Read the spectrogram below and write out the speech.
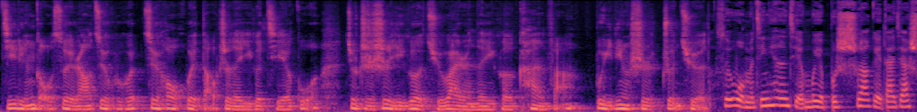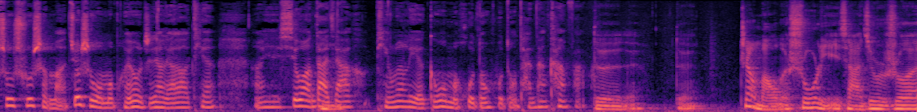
鸡零狗碎，然后最后会最后会导致的一个结果，就只是一个局外人的一个看法，不一定是准确的。所以我们今天的节目也不是说要给大家输出什么，就是我们朋友之间聊聊天啊，也希望大家评论里也跟我们互动互动，谈谈看法。对对对对，这样吧，我们梳理一下，就是说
